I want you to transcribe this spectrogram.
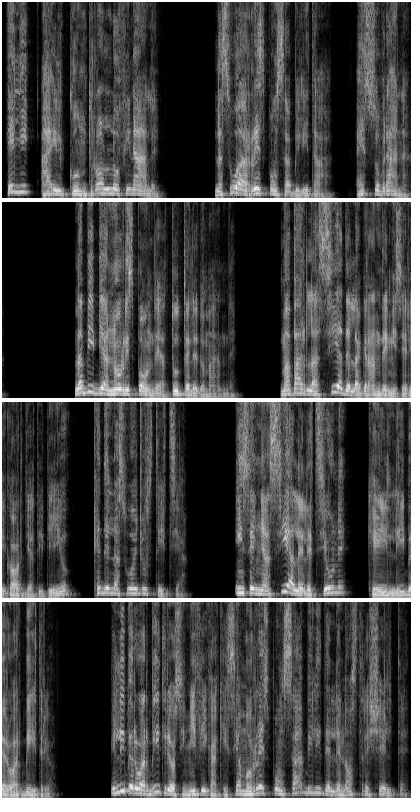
Egli ha il controllo finale. La sua responsabilità è sovrana. La Bibbia non risponde a tutte le domande, ma parla sia della grande misericordia di Dio che della sua giustizia. Insegna sia l'elezione che il libero arbitrio. Il libero arbitrio significa che siamo responsabili delle nostre scelte.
